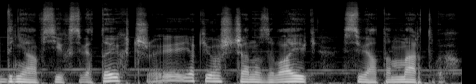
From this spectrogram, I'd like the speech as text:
Дня всіх святих, чи, як його ще називають, свята мертвих.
